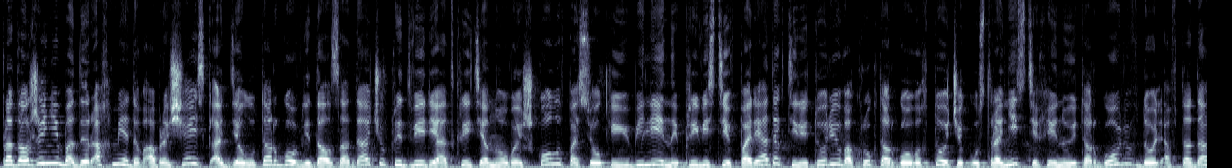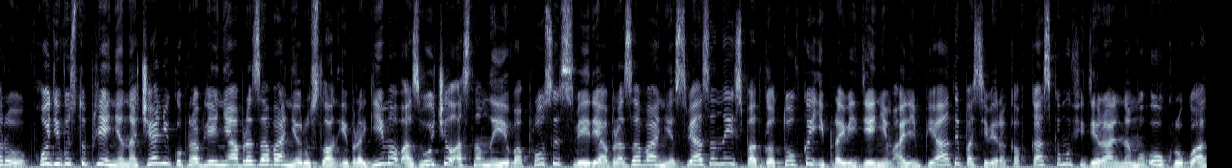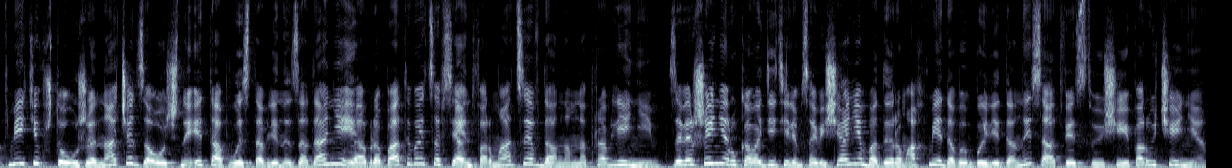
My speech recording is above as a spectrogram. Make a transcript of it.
Продолжении Бадыр Ахмедов, обращаясь к отделу торговли, дал задачу в преддверии открытия новой школы в поселке Юбилейный привести в порядок территорию вокруг торговых точек, устранить стихийную торговлю вдоль автодорог. В ходе выступления начальник управления образования Руслан Ибрагимов озвучил основные вопросы в сфере образования, связанные с подготовкой и проведением Олимпиады по Северокавказскому федеральному округу, отметив, что уже начат заочный этап, выставлены задания и обрабатывается вся информация в данном данном направлении. В завершение руководителем совещания Бадыром Ахмедовым были даны соответствующие поручения.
